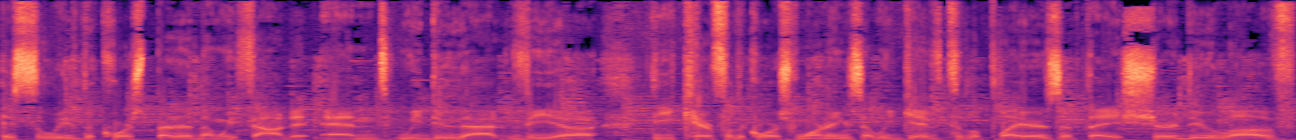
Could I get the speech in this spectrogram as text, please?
is to leave the course better than we found it. And we do that via the care for the course warnings that we give to the players that they sure do love,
